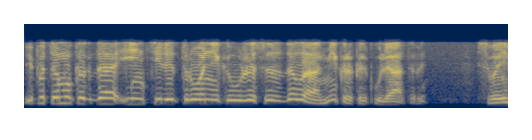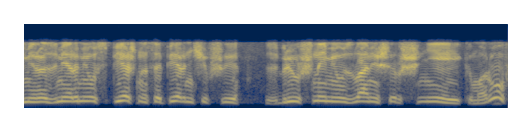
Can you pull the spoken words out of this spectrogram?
И потому, когда интеллектроника уже создала микрокалькуляторы, своими размерами успешно соперничавшие с брюшными узлами шершней и комаров,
